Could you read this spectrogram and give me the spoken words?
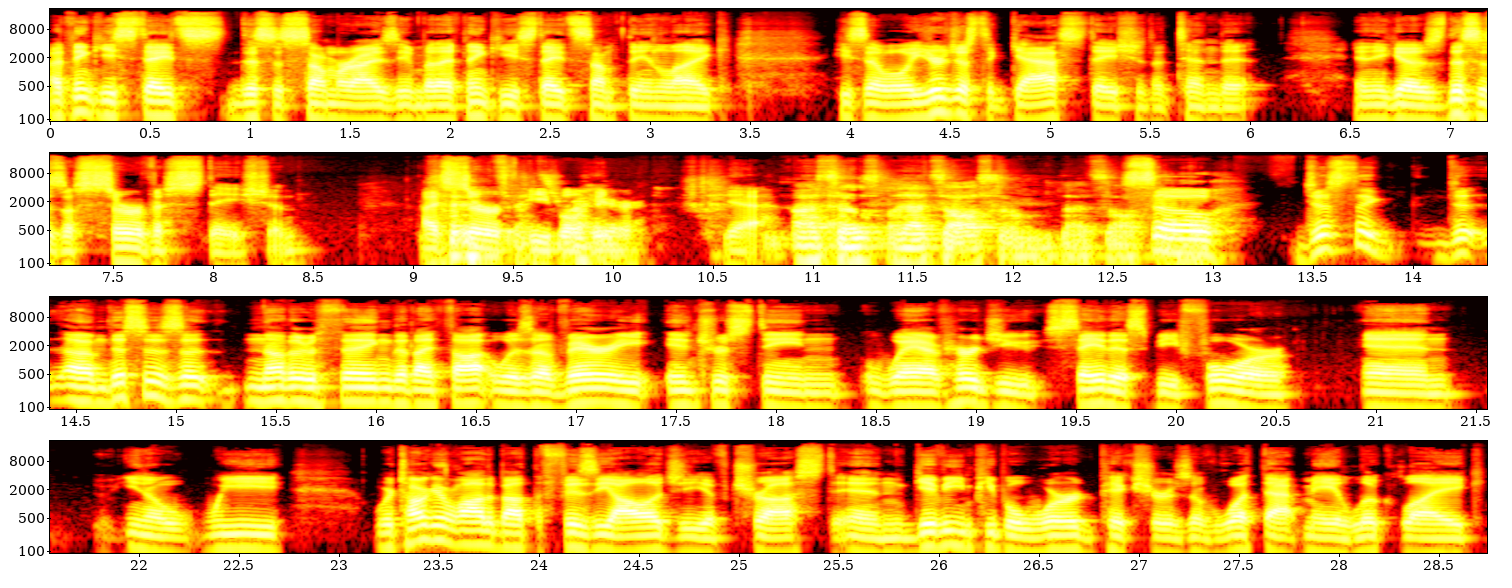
I think he states this is summarizing, but I think he states something like he said, Well, you're just a gas station attendant. And he goes, This is a service station. I serve people right. here. Yeah. That's, that's awesome. That's awesome. So, just to um, this is another thing that I thought was a very interesting way. I've heard you say this before, and you know we we're talking a lot about the physiology of trust and giving people word pictures of what that may look like,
